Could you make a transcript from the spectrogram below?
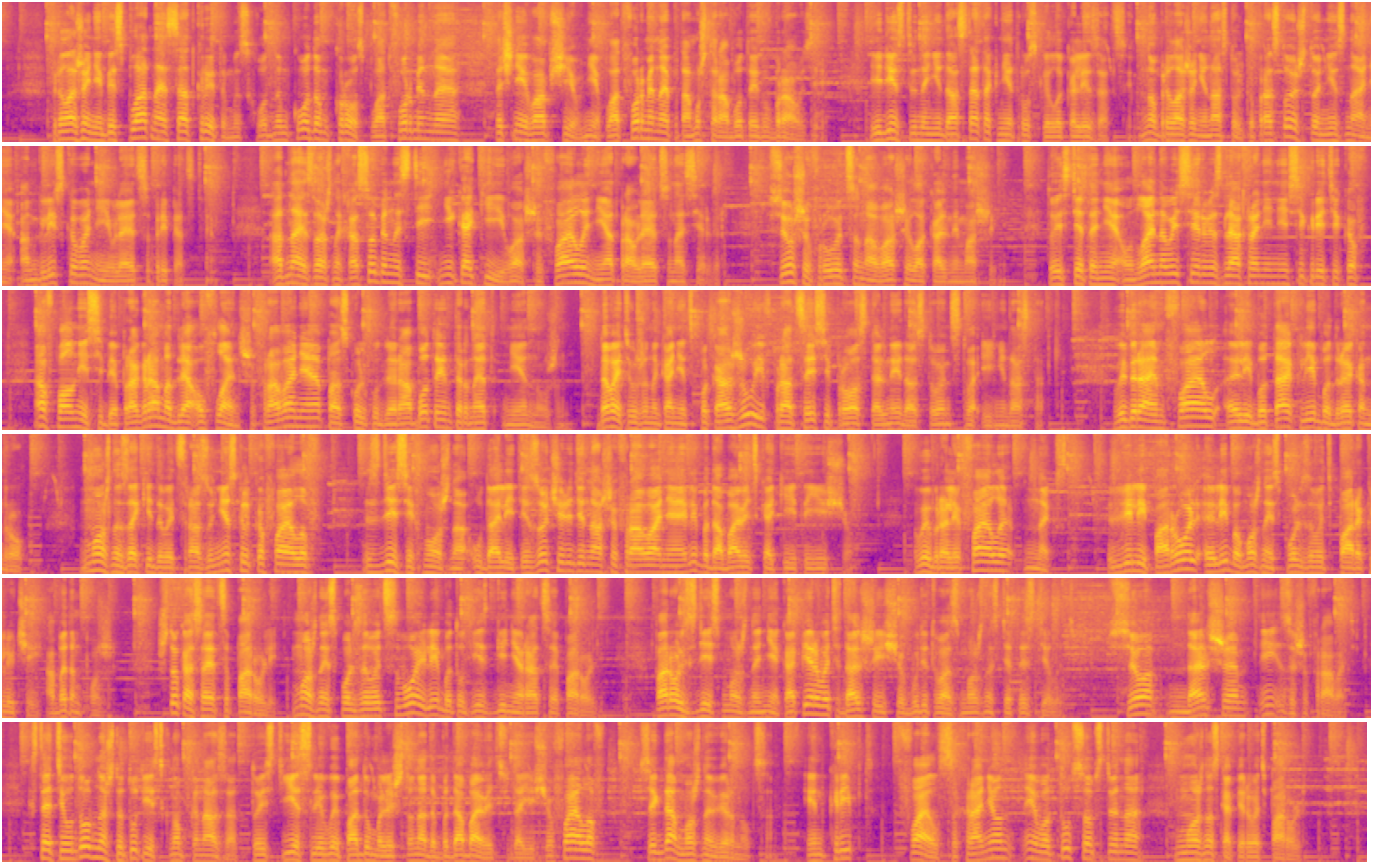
Приложение бесплатное с открытым исходным кодом, кроссплатформенное, точнее вообще внеплатформенное, потому что работает в браузере. Единственный недостаток – нет русской локализации. Но приложение настолько простое, что незнание английского не является препятствием. Одна из важных особенностей – никакие ваши файлы не отправляются на сервер. Все шифруется на вашей локальной машине. То есть это не онлайновый сервис для хранения секретиков, а вполне себе программа для офлайн шифрования, поскольку для работы интернет не нужен. Давайте уже наконец покажу и в процессе про остальные достоинства и недостатки. Выбираем файл либо так, либо drag and drop. Можно закидывать сразу несколько файлов, Здесь их можно удалить из очереди на шифрование, либо добавить какие-то еще. Выбрали файлы Next. Ввели пароль, либо можно использовать пары ключей. Об этом позже. Что касается паролей. Можно использовать свой, либо тут есть генерация паролей. Пароль здесь можно не копировать, дальше еще будет возможность это сделать. Все, дальше и зашифровать. Кстати, удобно, что тут есть кнопка «Назад». То есть, если вы подумали, что надо бы добавить сюда еще файлов, всегда можно вернуться. Encrypt, файл сохранен, и вот тут, собственно, можно скопировать пароль.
